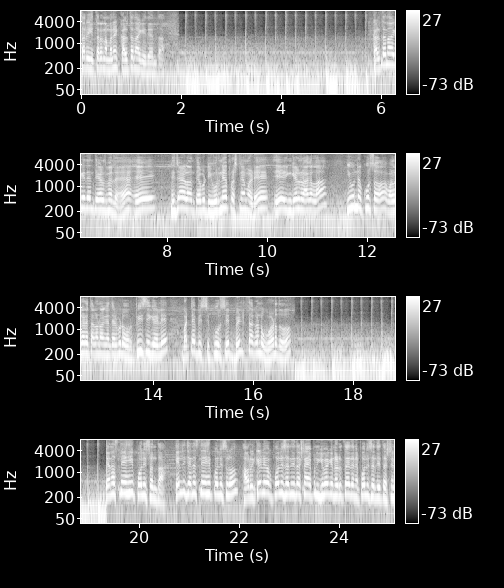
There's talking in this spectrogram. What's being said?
ಸರ್, ಈ ಥರ ನಮ್ಮ ಮನೆ ಕಳ್ತನ ಆಗಿದೆ ಅಂತ. ಕಳ್ತನ ಆಗಿದೆ ಅಂತ ಹೇಳಿದ್ಮೇಲೆ ಏಯ್ ನಿಜ ಹೇಳು, ಅಂತ ಹೇಳ್ಬಿಟ್ಟು ಇವ್ರನ್ನೇ ಪ್ರಶ್ನೆ ಮಾಡಿ, ಏ, ಹಿಂಗೆ ಹೇಳಿದ್ರೆ ಆಗಲ್ಲ. ಇವನ್ನೇ ಕೂರಿಸೋ, ಒಳಗಡೆ ತಗೊಂಡೋಗಿ ಅಂತ ಹೇಳ್ಬಿಟ್ಟು ಅವ್ರು ಪಿ ಸಿಗೆ ಹೇಳಿ ಬಟ್ಟೆ ಬಿಸಿ ಕೂರಿಸಿ, ಬೆಲ್ಟ್ ತಗೊಂಡು ಹೊಡೆದು ಜನಸ್ನೇಹಿ ಪೊಲೀಸ್ ಅಂತ. ಎಲ್ಲಿ ಜನಸ್ನೇಹಿ ಪೊಲೀಸರು? ಅವ್ರನ್ನ ಕೇಳಿ ಇವಾಗ ಪೊಲೀಸ್ ಅಂದಿದ ತಕ್ಷಣ ಅಪ್ಪನಿಗೆ ಇವಾಗ ನಡುಕ್ತಾ ಇದ್ದಾನೆ, ಪೊಲೀಸ್ ಅಂದಿದ ತಕ್ಷಣ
